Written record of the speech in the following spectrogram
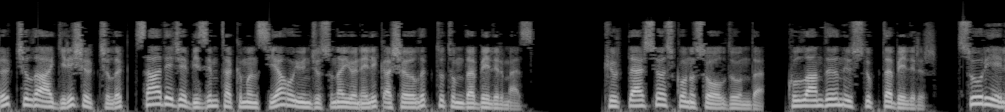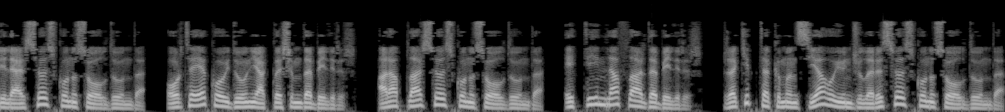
Irkçılığa giriş ırkçılık, sadece bizim takımın siyah oyuncusuna yönelik aşağılık tutumda belirmez. Kürtler söz konusu olduğunda, kullandığın üslupta belirir. Suriyeliler söz konusu olduğunda, ortaya koyduğun yaklaşımda belirir. Araplar söz konusu olduğunda, ettiğin laflarda belirir. Rakip takımın siyah oyuncuları söz konusu olduğunda,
